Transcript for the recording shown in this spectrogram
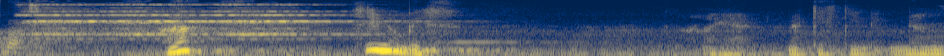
ba? Ha? Sino bes? Ayan, nakikinig ng...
